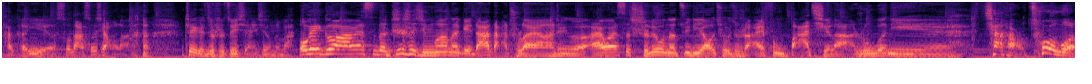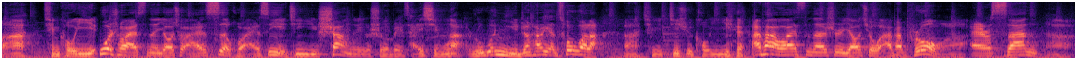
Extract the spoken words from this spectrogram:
它可以缩大缩小了，这个就是最显性的吧。OK，各 iOS 的支持情况呢给大家打出来啊。这个 iOS 十六呢最低要求就是 iPhone 八起了，如果你恰好错过了啊，请扣一。watchOS 呢要求 S 或 SE 及以上的这个设备才行了。如果你正好也错过了啊，请继续扣一。iPadOS 呢是要求 iPad Pro 啊、Air 三啊、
